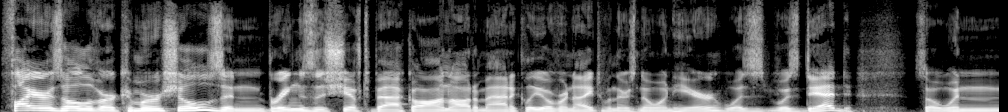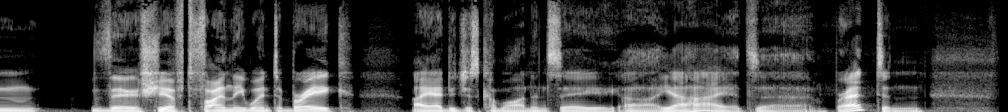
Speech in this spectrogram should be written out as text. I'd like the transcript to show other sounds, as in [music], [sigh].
fires all of our commercials and brings the shift back on automatically overnight when there's no one here was was dead. So when the shift finally went to break, I had to just come on and say, uh, "Yeah, hi, it's uh, Brett," and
